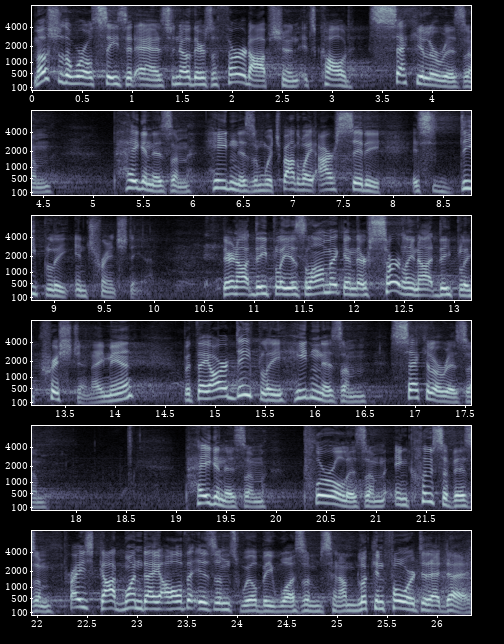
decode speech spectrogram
Most of the world sees it as, you know, there's a third option. It's called secularism, paganism, hedonism, which, by the way, our city is deeply entrenched in. They're not deeply Islamic and they're certainly not deeply Christian, amen? But they are deeply hedonism, secularism, paganism, pluralism, inclusivism. Praise God, one day all the isms will be wasms, and I'm looking forward to that day.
